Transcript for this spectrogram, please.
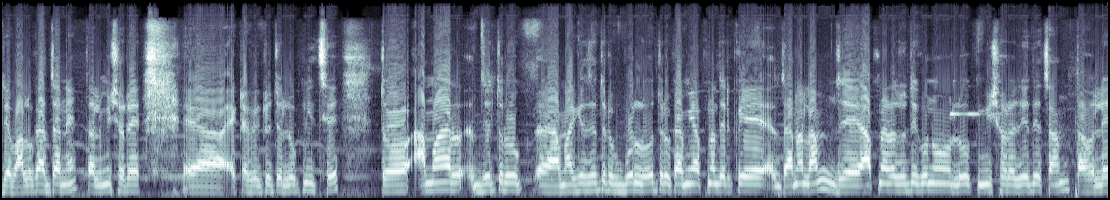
যে ভালো কাজ জানে, তাহলে মিশরে একটা ফ্যাক্টরিতে লোক নিচ্ছে। তো আমার যেটুক আমাকে যেটুকু বলল অতটুকু আমি আপনাদেরকে জানালাম যে, আপনারা যদি কোনো লোক মিশরে যেতে চান, তাহলে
